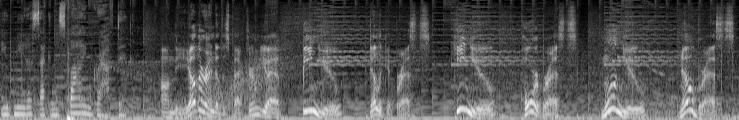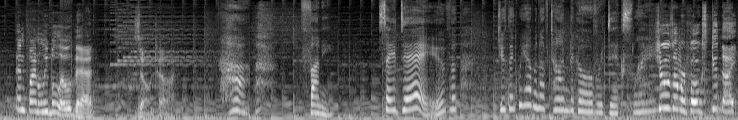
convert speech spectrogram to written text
you'd need a second spine grafted. On the other end of the spectrum, you have Binyu, delicate breasts, Hinyu, poor breasts, Munyu, no breasts, and finally below that, ZONE-tan. Ha! Funny. Say, Dave, do you think we have enough time to go over Dick's slang? Show's over, folks. Good night.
